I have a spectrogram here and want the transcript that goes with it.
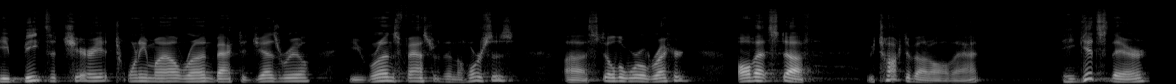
He beats a chariot 20 mile run back to Jezreel. He runs faster than the horses, uh, still the world record. All that stuff. We talked about all that. He gets there.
